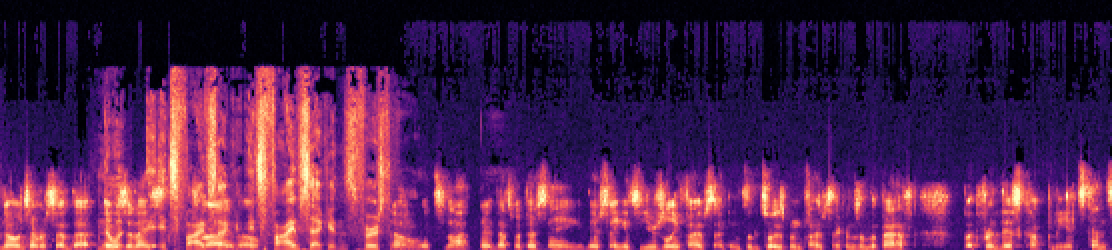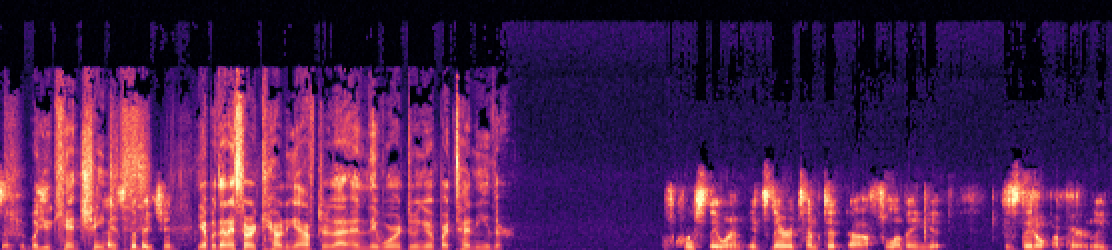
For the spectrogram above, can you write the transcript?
no one's ever said that. No, it was a nice. It's five seconds. It's five seconds. First of no, all, no, it's not. That's what they're saying. They're saying it's usually five seconds. It's always been five seconds in the past, but for this company, it's ten seconds. Well, you can't change That's it. That's the big change. Yeah, but then I started counting after that, and they weren't doing it by ten either. Of course they weren't. It's their attempt at uh, flubbing it because they don't apparently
